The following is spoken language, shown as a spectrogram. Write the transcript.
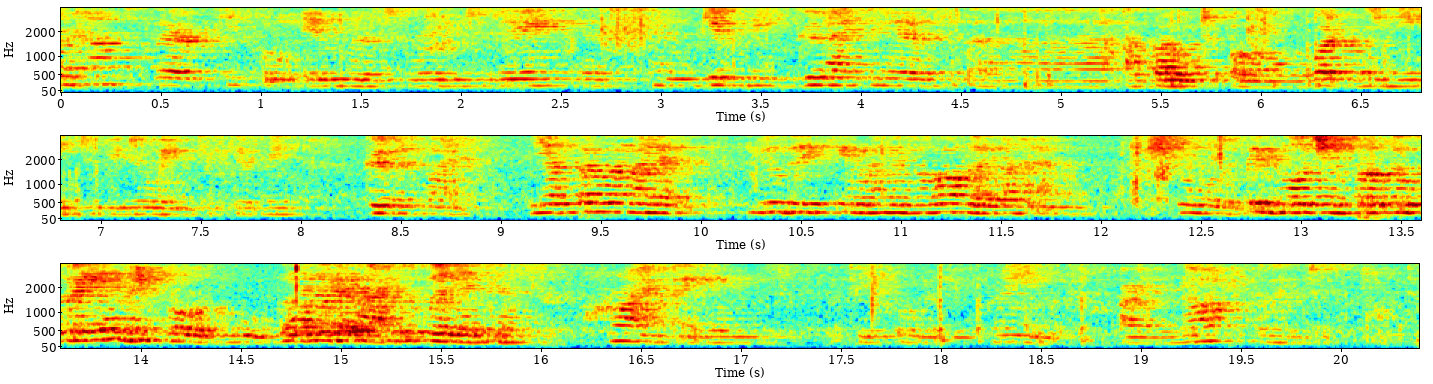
Perhaps there are people in this room today that can give me good ideas uh, about or what we need to be doing to give me good advice. люди, які організували е, цей злочин проти України, вони нарешті зупиняться. Crime against the people in Ukraine are not going to stop.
